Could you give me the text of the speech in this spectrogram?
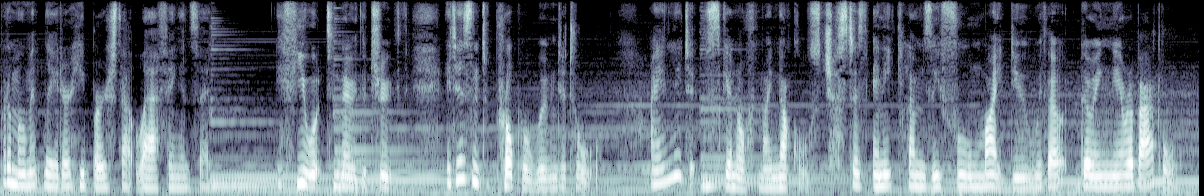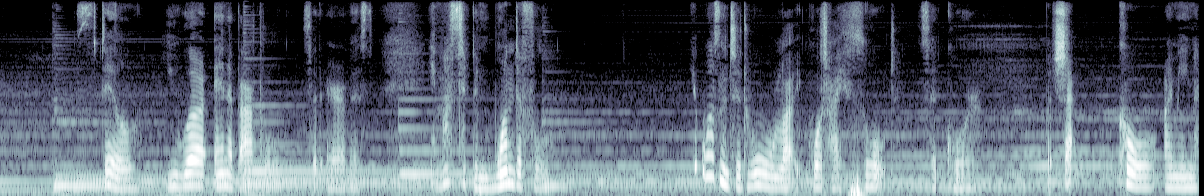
But a moment later he burst out laughing and said, If you were to know the truth, it isn't a proper wound at all. I only took the skin off my knuckles, just as any clumsy fool might do without going near a battle. Still, you were in a battle, said Aravis. It must have been wonderful. It wasn't at all like what I thought, said Cor. But Sha- Cor, I mean,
